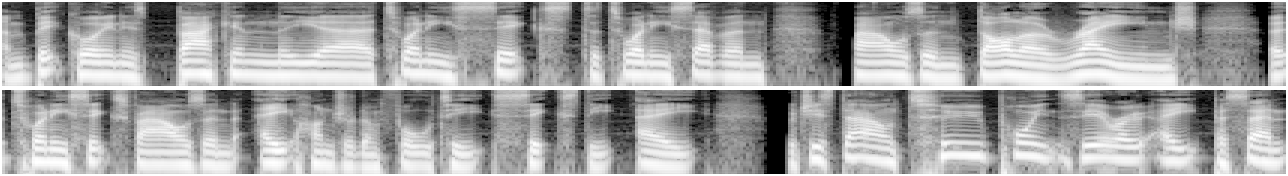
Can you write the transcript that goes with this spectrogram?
and Bitcoin is back in the uh, 26 to 27 thousand dollar range at 26,840.68 which is down 2.08%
